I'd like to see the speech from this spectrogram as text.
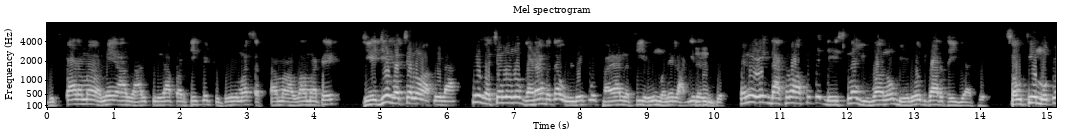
ભૂતકાળમાં અમે આ લાલ કિલ્લા પરથી કે ચૂંટણીમાં સત્તામાં આવવા માટે જે જે વચનો આપેલા એ વચનોનો ઘણા બધા ઉલ્લેખો થયા નથી એવું મને લાગી રહ્યું છે. એનો એક દાખલો આપું કે દેશના યુવાનો બેરોજગાર થઈ ગયા છે. સૌથી મોટો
